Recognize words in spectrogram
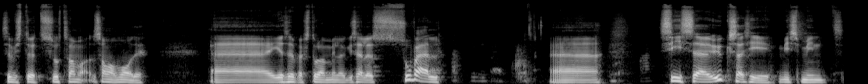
see vist töötas suht sama, samamoodi. ja see peaks tulema millalgi sellel suvel siis äh, üks asi, mis mind,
